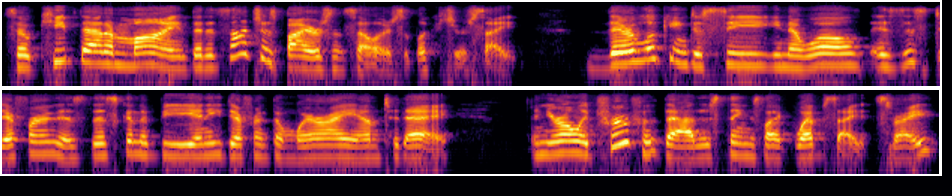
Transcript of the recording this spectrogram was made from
So keep that in mind that it's not just buyers and sellers that look at your site. They're looking to see, you know, well, is this different? Is this going to be any different than where I am today? And your only proof of that is things like websites, right?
